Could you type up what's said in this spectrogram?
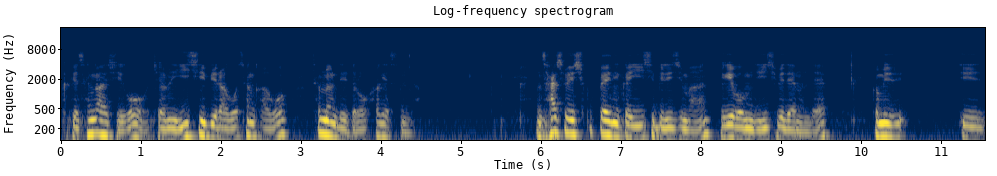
그렇게 생각하시고 저는 20이라고 생각하고 설명드리도록 하겠습니다. 40에 19 빼니까 21이지만 여기 보면 이제 20이 되는데 그럼 이, 이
